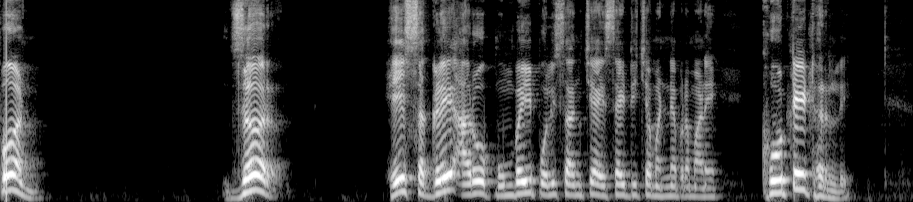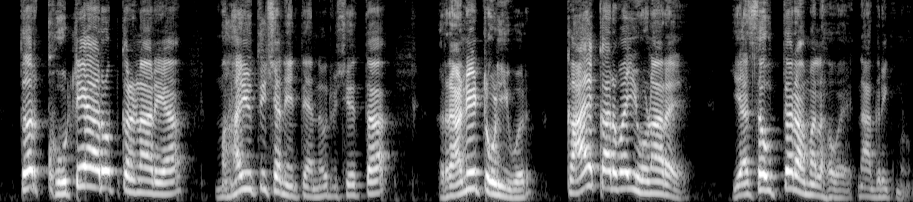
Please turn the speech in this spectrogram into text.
पण जर हे सगळे आरोप मुंबई पोलिसांच्या एस आय टीच्या म्हणण्याप्रमाणे खोटे ठरले तर खोटे आरोप करणाऱ्या महायुतीच्या नेत्यांवर विशेषतः राणे टोळीवर काय कारवाई होणार आहे याचं उत्तर आम्हाला हवं आहे नागरिक म्हणून.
